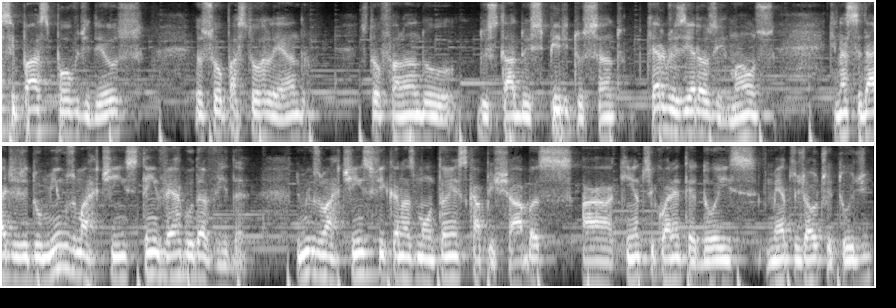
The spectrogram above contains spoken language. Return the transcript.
Graça e paz, povo de Deus. Eu sou o pastor Leandro. Estou falando do estado do Espírito Santo. Quero dizer aos irmãos que na cidade de Domingos Martins tem Verbo da Vida. Domingos Martins fica nas montanhas capixabas, a 542 metros de altitude,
